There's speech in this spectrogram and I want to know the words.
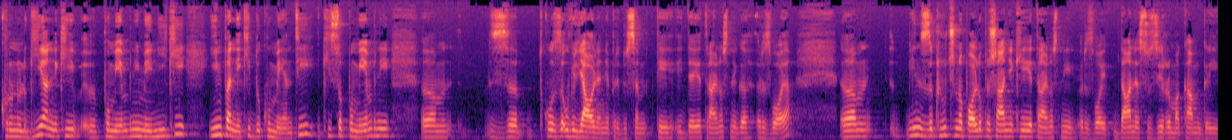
kronologija, neki um, pomembni mejniki in pa neki dokumenti, ki so pomembni um, z, tako za uveljavljanje predvsem te ideje trajnostnega razvoja. Um, in zaključno pol vprašanje, kje je trajnostni razvoj danes oziroma kam gre,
